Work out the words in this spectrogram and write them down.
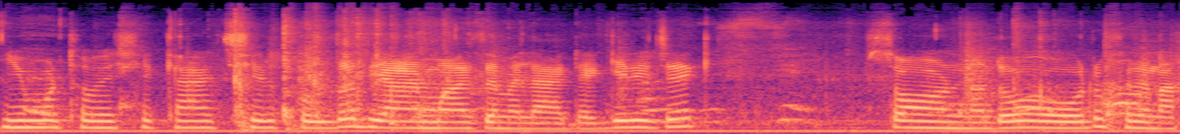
Yumurta ve şeker çırpıldı. Diğer malzemeler de girecek. Sonra doğru fırına.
